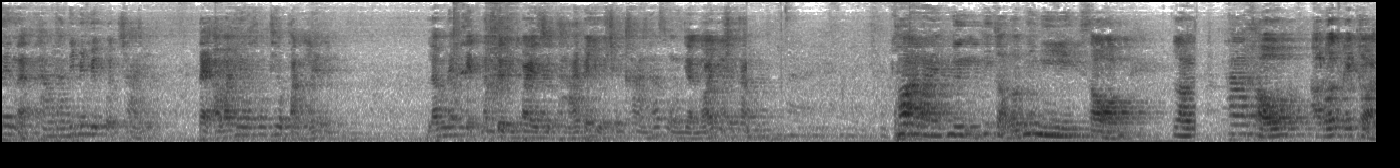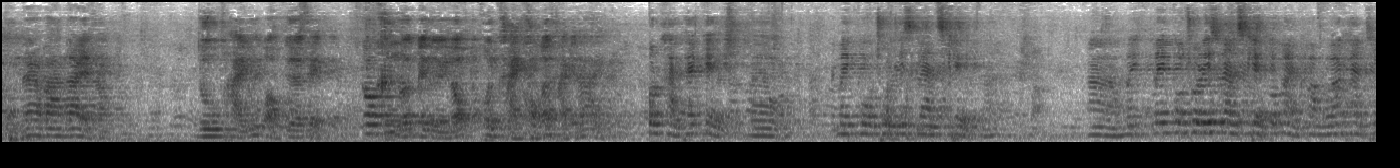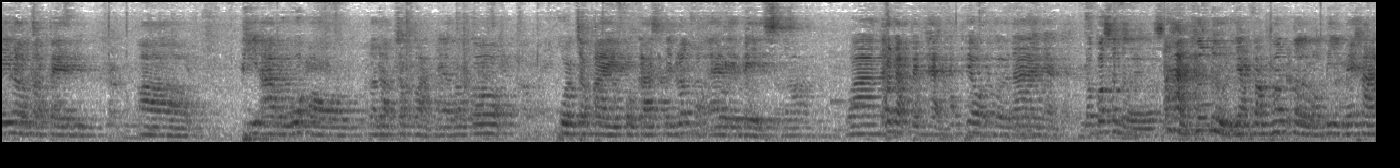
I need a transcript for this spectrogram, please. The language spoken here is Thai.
เส้นอะทางทางที่ไม่มีคนใช้ แต่เอาไว้ให้นักท่องเที่ยวปั่นเล่น แล้วแม็กเก็ตมันดึงไปสุดท้ายไปอยู่เชียงคานถ้าส่งอย่างน้อยอยู่เชียงคานเพราะอะไรหนึ่งที่จอดรถไม่มีสองเราถ้าเขาเอารถไปจอดที่หน้าบ้านได้ครับ ดูถ่ายรูปบอกเกลือเสร็จ ก็ขึ้นรถไปเลยแล้วคนขายของก็ขายไม่ได้ คนขายแพ็กเกจแบบไมโครทัวริสแลนด์สเคปนะไมโครทัวริสแลนด์สเคปก็หมายความว่าแทนที่เราจะเป็นอ่า PR overall ระดับจังหวัดเนี่ยเราก็ควรจะไปโฟกัสในเรื่องของ area base เนาะว่าระดับเป็นแผนท่องเที่ยวอำเภอได้เนี่ยเราก็เสนออาหารเครื่องดื่มอยากฟังเพิ่มเติมมีอีกไหมคะ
